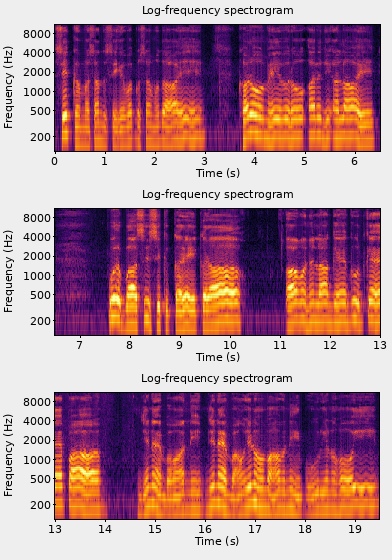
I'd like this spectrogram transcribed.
ਸਿੱਖ ਮਸੰਦ ਸੇਵਕ ਸਮੁਦਾਏ, ਖਰੋ ਮੇਵਰੋ ਅਰਜ ਅਲਾਏ। ਪੁਰ ਬਾਸੀ ਸਿੱਖ ਕਰੇ ਕਰਾ, ਆਵਨ ਲਾਗੇ ਗੁਰ ਕੇ ਪਾ। ਜਿਨੇ ਭਵਾਨੀ, ਜਿਨੇ ਭਾਉ, ਜਿਨੋ ਭਾਵਨੀ ਪੂਰਨ ਹੋਈ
